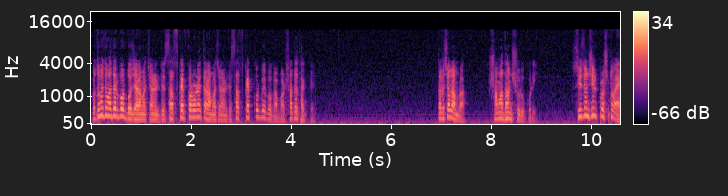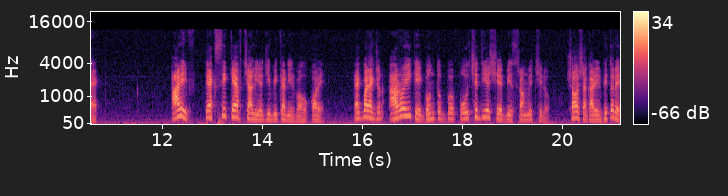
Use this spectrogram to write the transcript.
প্রথমে তোমাদের বলব, যারা আমার চ্যানেলটি সাবস্ক্রাইব করো নাই, তারা আমার চ্যানেলটি সাবস্ক্রাইব করবে এবং আমার সাথে থাকবে। তাহলে চলো আমরা সমাধান শুরু করি। সৃজনশীল প্রশ্ন এক। আরিফ ট্যাক্সি ক্যাব চালিয়ে জীবিকা নির্বাহ করে। একবার একজন আরোহীকে গন্তব্য পৌঁছে দিয়ে সে বিশ্রাম নিচ্ছিল। সহসা গাড়ির ভিতরে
